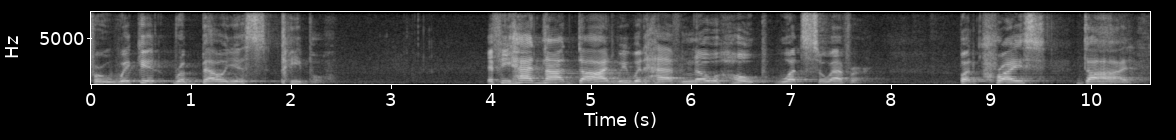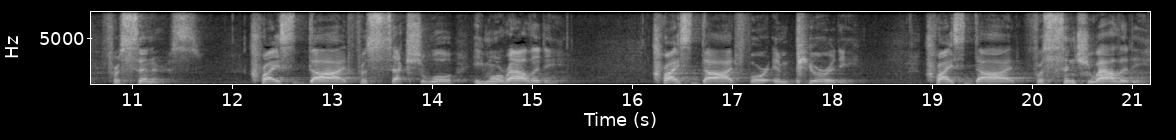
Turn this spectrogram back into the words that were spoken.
for wicked, rebellious people. If he had not died, we would have no hope whatsoever. But Christ died for sinners. Christ died for sexual immorality. Christ died for impurity. Christ died for sensuality.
